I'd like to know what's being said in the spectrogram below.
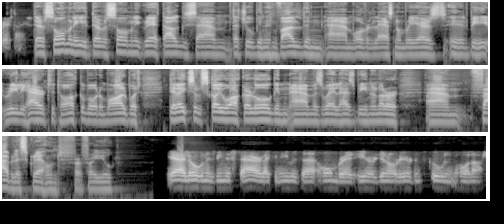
Great night. There's so many. There were so many great dogs um, that you've been involved in um, over the last number of years. It'd be really hard to talk about them all, but the likes of Skywalker Logan um, as well has been another um, fabulous greyhound for for you. Yeah, Logan has been a star. Like, and he was uh, homebred here, you know, reared in school and the whole lot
